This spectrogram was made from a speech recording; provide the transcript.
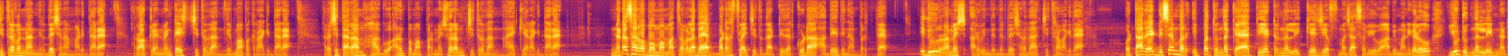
ಚಿತ್ರವನ್ನ ನಿರ್ದೇಶನ ಮಾಡಿದ್ದಾರೆ. ರಾಕ್ಲೈನ್ ವೆಂಕಟೇಶ್ ಚಿತ್ರದ ನಿರ್ಮಾಪಕರಾಗಿದ್ದಾರೆ. ರಚಿತಾ ರಾಮ್ ಹಾಗೂ ಅನುಪಮ ಪರಮೇಶ್ವರಂ ಚಿತ್ರದ ನಾಯಕಿಯರಾಗಿದ್ದಾರೆ. ನಟ ಸಾರ್ವಭೌಮ ಮಾತ್ರವಲ್ಲದೆ ಬಟರ್ಫ್ಲೈ ಚಿತ್ರದ ಟೀಸರ್ ಕೂಡ ಅದೇ ದಿನ ಬರುತ್ತೆ. ಇದು ರಮೇಶ್ ಅರವಿಂದ್ ನಿರ್ದೇಶನದ ಚಿತ್ರವಾಗಿದೆ. ಒಟ್ಟಾರೆ ಡಿಸೆಂಬರ್ ಇಪ್ಪತ್ತೊಂದಕ್ಕೆ ಥಿಯೇಟರ್ನಲ್ಲಿ ಕೆಜಿಎಫ್ ಮಜಾ ಸವಿಯುವ ಅಭಿಮಾನಿಗಳು ಯೂಟ್ಯೂಬ್ನಲ್ಲಿ ನಟ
